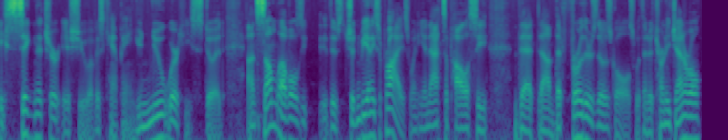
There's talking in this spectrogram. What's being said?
a signature issue of his campaign. You knew where he stood. On some levels, there shouldn't be any surprise when he enacts a policy that um, that furthers those goals with an attorney general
